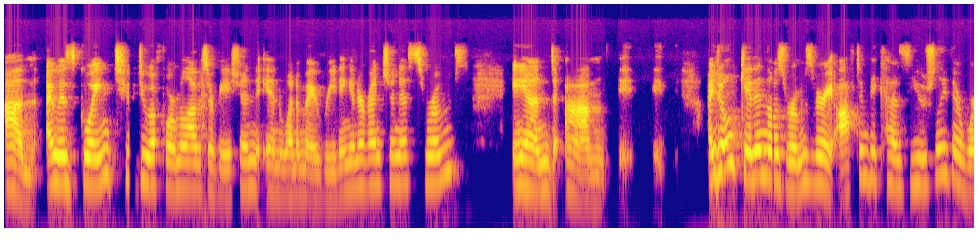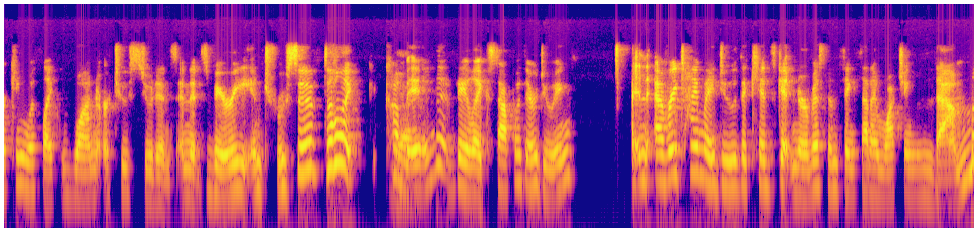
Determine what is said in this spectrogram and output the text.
Um, I was going to do a formal observation in one of my reading interventionists rooms, and um, it, it, I don't get in those rooms very often because usually they're working with like one or two students, and it's very intrusive to like come Yeah. in. They like stop what they're doing, and every time I do, the kids get nervous and think that I'm watching them.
